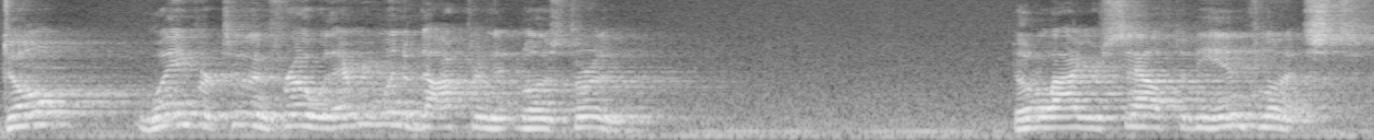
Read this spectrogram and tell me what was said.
Don't waver to and fro with every wind of doctrine that blows through. Don't allow yourself to be influenced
